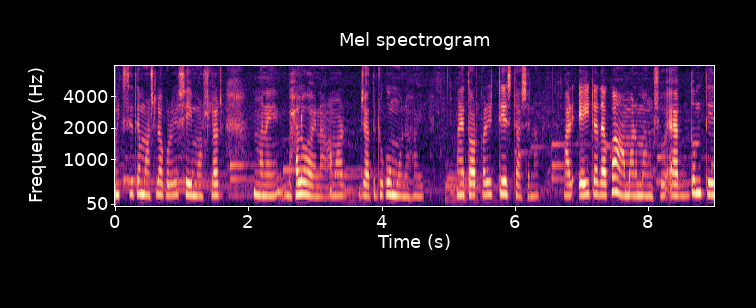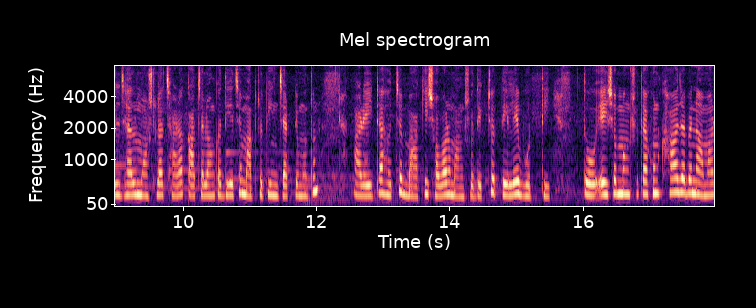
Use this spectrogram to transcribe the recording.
মিক্সিতে মশলা করে সেই মশলার মানে ভালো হয় না আমার যতটুকু মনে হয়। মানে তরকারির টেস্ট আসে না। আর এইটা দেখো আমার মাংস। একদম তেল ঝাল মশলা ছাড়া কাঁচা লঙ্কা দিয়েছে মাত্র তিন চারটে মতন। আর এইটা হচ্ছে বাকি সবার মাংস, দেখছ? তেলে ভর্তি। তো এই সব মাংস তো এখন খাওয়া যাবে না আমার।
